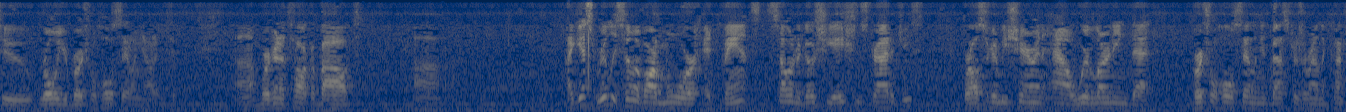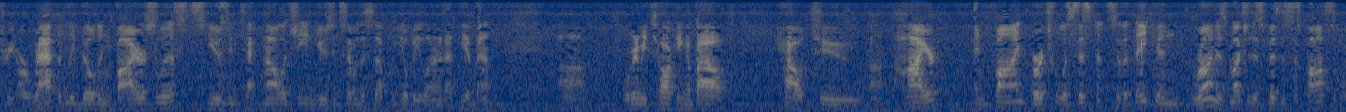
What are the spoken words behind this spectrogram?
to roll your virtual wholesaling out into. Uh, we're going to talk about uh, I guess really some of our more advanced seller negotiation strategies. We're also going to be sharing how we're learning that virtual wholesaling investors around the country are rapidly building buyers lists using technology and using some of the stuff that you'll be learning at the event. Uh, we're going to be talking about how to uh, hire and find virtual assistants so that they can run as much of this business as possible.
